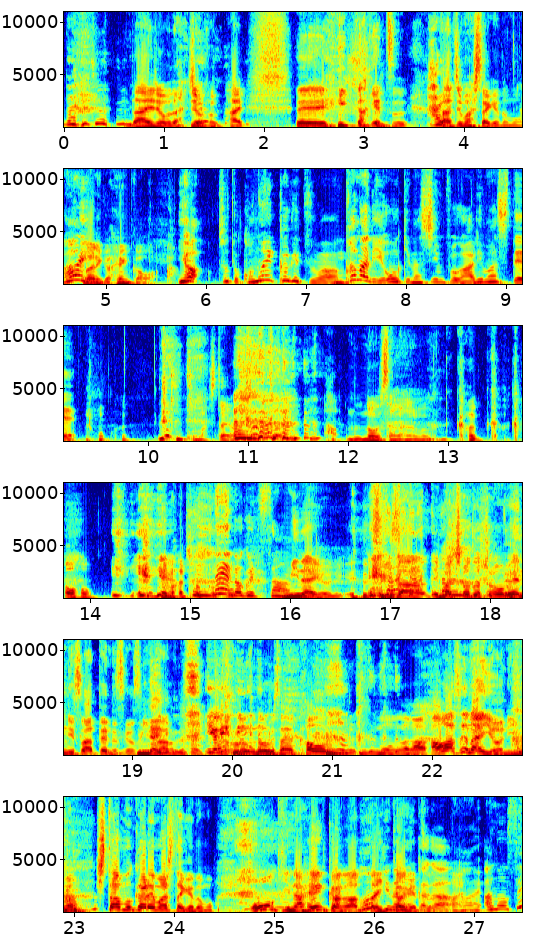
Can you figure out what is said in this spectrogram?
大丈夫。大丈夫大丈夫。はい。えー、1ヶ月はい。経ちましたけども、はい。何か変化は？いや、ちょっとこの一ヶ月はうん。かなり大きな進歩がありまして、来ましたよ。あ野口さんがあのかか顔。今ちょっとこねう野口さん。見ないように。杉さん今ちょうど正面に座ってるんですけど 見ないでください。野口さんが顔もうなんか合わせないように今 下向かれましたけども大きな変化があった1大きなヶ月はい。はい、あの先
